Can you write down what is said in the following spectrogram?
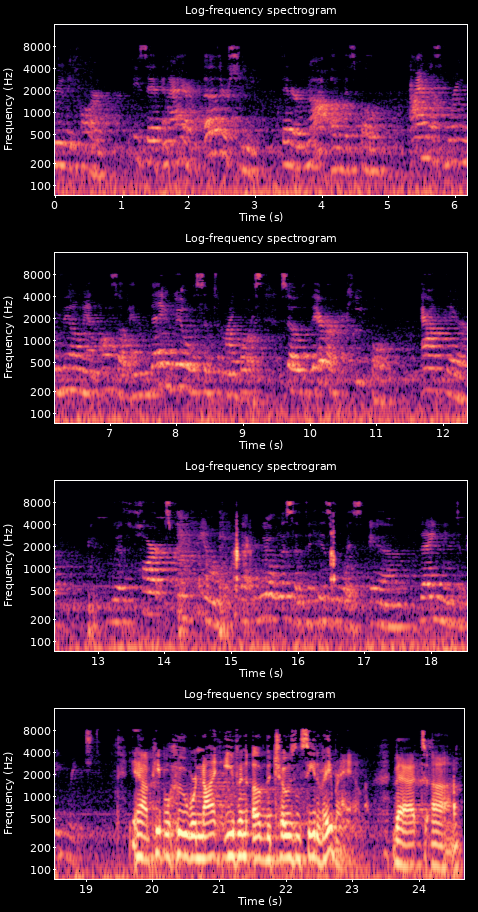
really hard. He said, And I have other sheep that are not of this fold. I must bring them in also, and they will listen to my voice. So there are people out there with hearts from Him that will listen to His voice, and they need to be reached. Yeah, people who were not even of the chosen seed of Abraham. That um,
